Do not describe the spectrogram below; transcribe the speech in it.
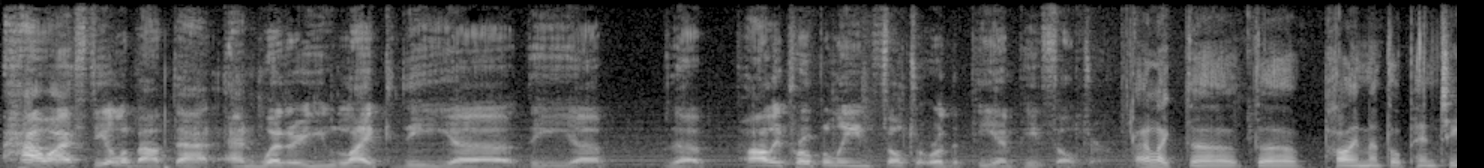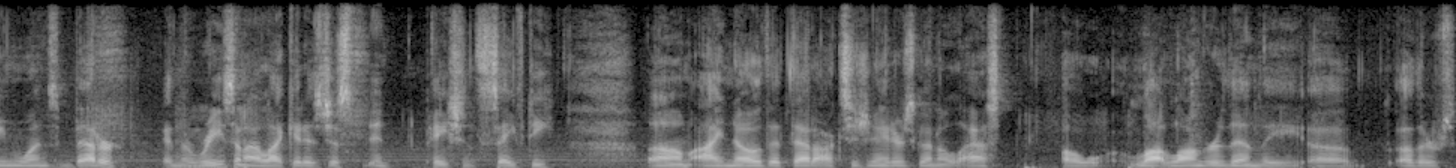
how I feel about that, and whether you like the uh, the uh, the polypropylene filter or the PMP filter? I like the, the polymethylpentene ones better, and Mm-hmm. the reason I like it is just in patient safety. Um, I know that that oxygenator is going to last a lot longer than the uh, others.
